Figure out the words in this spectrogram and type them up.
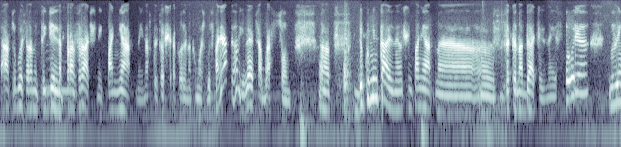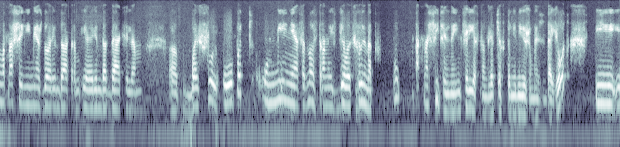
а с другой стороны, предельно прозрачный, понятный, насколько вообще такой рынок может быть понятный, он является образцом. Э, документальная, очень понятная э, законодательная история взаимоотношений между арендатором и арендодателем, большой опыт, умение, с одной стороны, сделать рынок относительно интересным для тех, кто недвижимость сдает, и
